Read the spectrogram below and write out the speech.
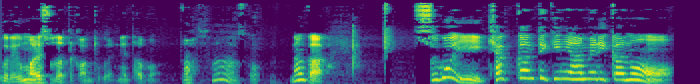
国で生まれ育った監督やね、多分。あ、そうなんですか。なんか、すごい客観的にアメリカの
